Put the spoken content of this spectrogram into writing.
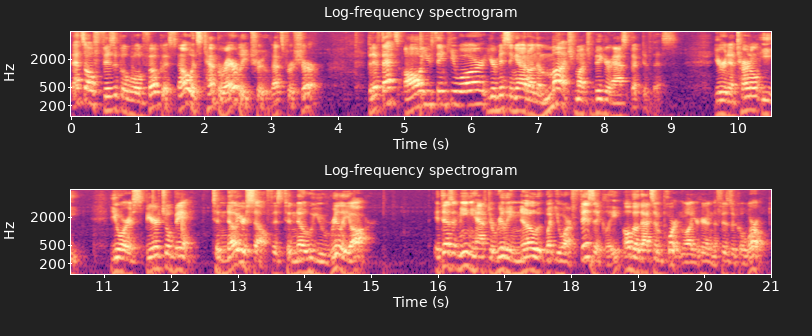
That's all physical world focus. Oh, it's temporarily true, that's for sure. But if that's all you think you are, you're missing out on the much, much bigger aspect of this. You're an eternal E. You are a spiritual being. To know yourself is to know who you really are. It doesn't mean you have to really know what you are physically, although that's important while you're here in the physical world.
